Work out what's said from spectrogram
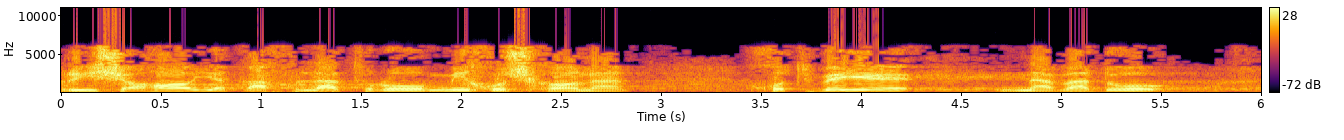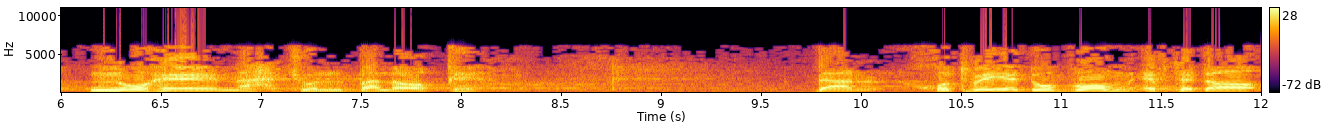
ریشه های قفلت رو میخشکانند. خطبه 99 نهج البلاغه. در خطبه دوم ابتدا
